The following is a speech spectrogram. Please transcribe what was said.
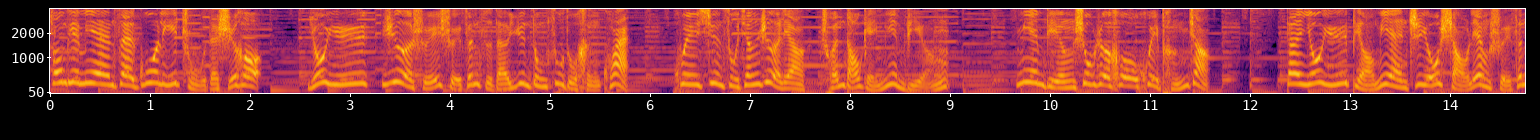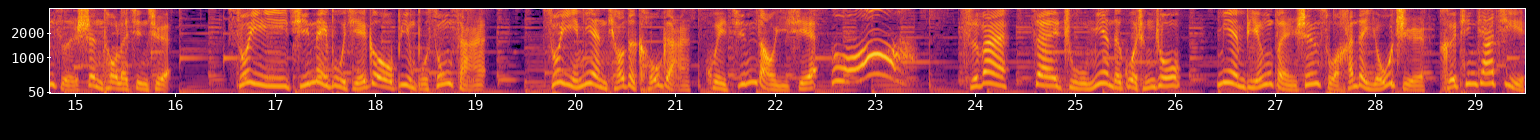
方便面在锅里煮的时候，由于热水水分子的运动速度很快，会迅速将热量传导给面饼，面饼受热后会膨胀，但由于表面只有少量水分子渗透了进去，所以其内部结构并不松散，所以面条的口感会筋道一些。哦。此外，在煮面的过程中。面饼本身所含的油脂和添加剂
